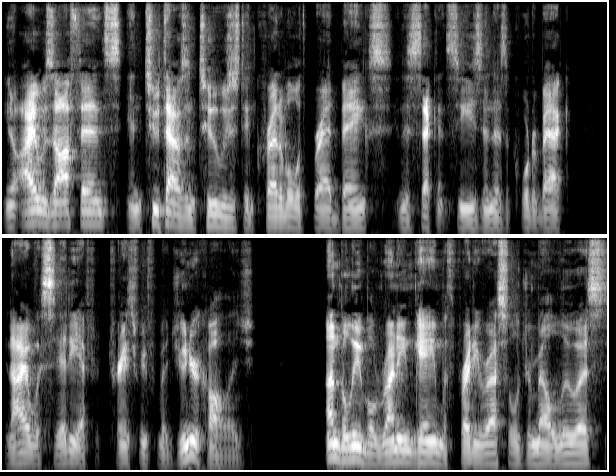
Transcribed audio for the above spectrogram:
you know Iowa's offense in 2002 was just incredible with Brad Banks in his second season as a quarterback in Iowa City after transferring from a junior college. Unbelievable running game with Freddie Russell, Jermelle Lewis,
